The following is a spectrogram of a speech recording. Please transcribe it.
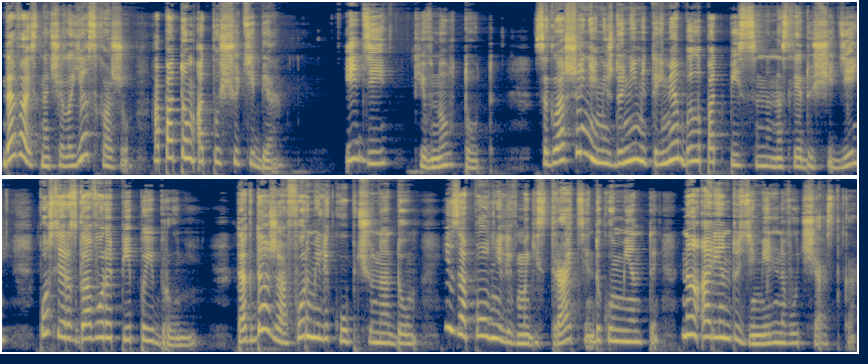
«Давай сначала я схожу, а потом отпущу тебя». «Иди», – кивнул тот. Соглашение между ними тремя было подписано на следующий день после разговора Пипа и Бруни. Тогда же оформили купчу на дом и заполнили в магистрате документы на аренду земельного участка.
